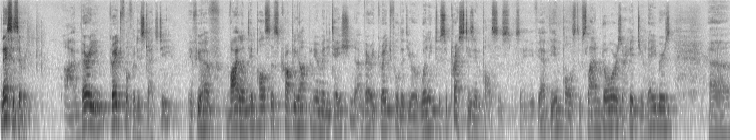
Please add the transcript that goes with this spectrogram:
necessary I'm very grateful for this strategy. If you have violent impulses cropping up in your meditation, I'm very grateful that you're willing to suppress these impulses. Say, if you have the impulse to slam doors or hit your neighbors, uh,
